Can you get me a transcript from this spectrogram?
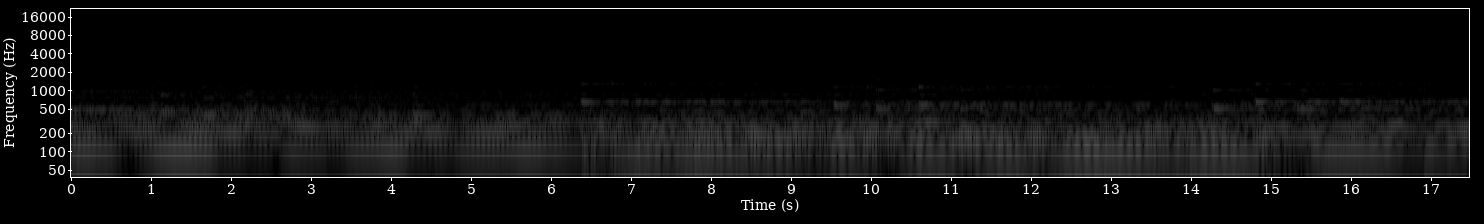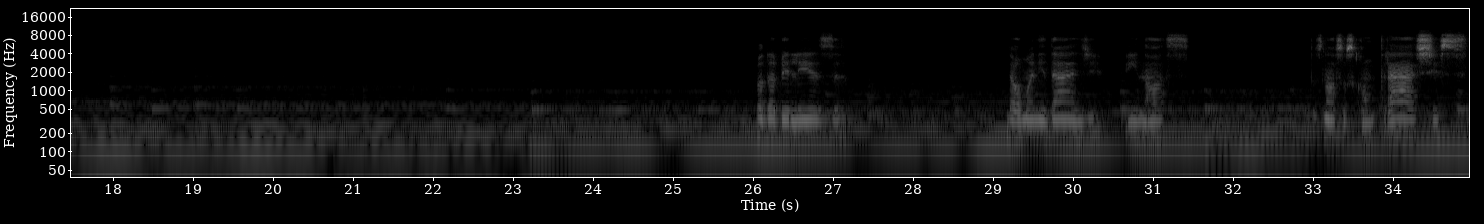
Toda a beleza da humanidade em nós, dos nossos contrastes.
